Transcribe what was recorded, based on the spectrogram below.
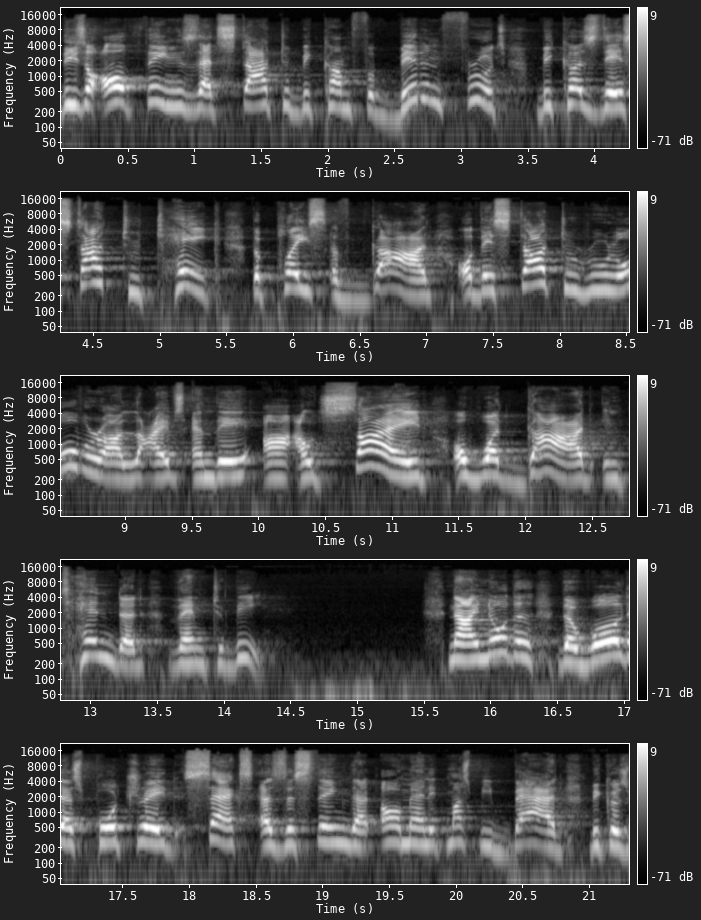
these are all things that start to become forbidden fruits because they start to take the place of God or they start to rule over our lives and they are outside of what God intended them to be. Now, I know the, the world has portrayed sex as this thing that, oh man, it must be bad because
